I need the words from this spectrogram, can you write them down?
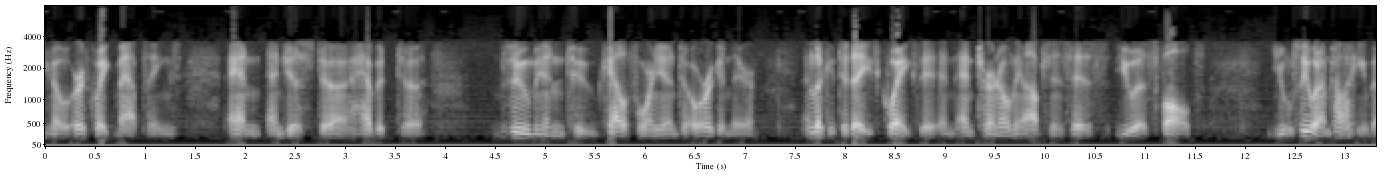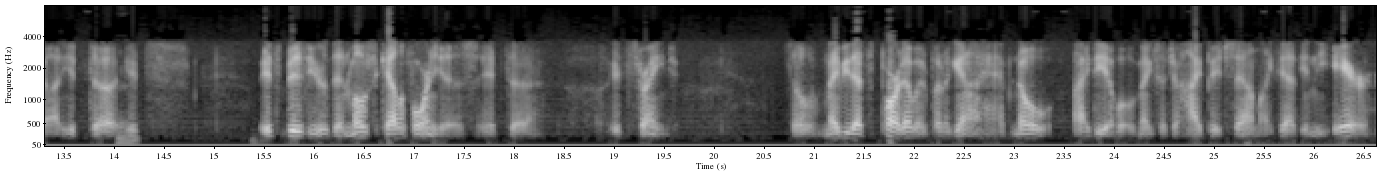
you know earthquake map things, and and just uh, have it uh, zoom into California and to Oregon there, and look at today's quakes and, and turn on the option that says U.S. faults. You'll see what I'm talking about. It uh, Right. it's it's busier than most of California is. It's uh, it's strange. So maybe that's part of it, but again, I have no idea what would make such a high pitched sound like that in the air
